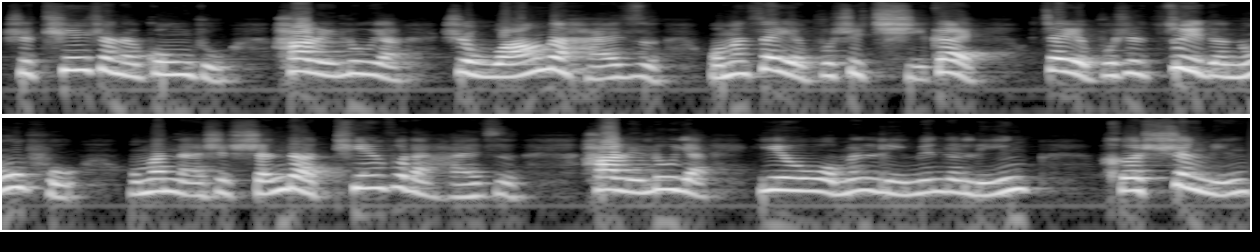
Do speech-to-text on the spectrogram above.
是天上的公主。哈利路亚！是王的孩子。我们再也不是乞丐，再也不是罪的奴仆，我们乃是神的天赋的孩子。哈利路亚！因为我们里面的灵和圣灵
